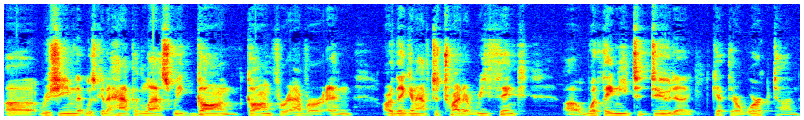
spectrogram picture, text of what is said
uh, regime that was going to happen last week gone, gone forever? And are they going to have to try to rethink uh, what they need to do to get their work done?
